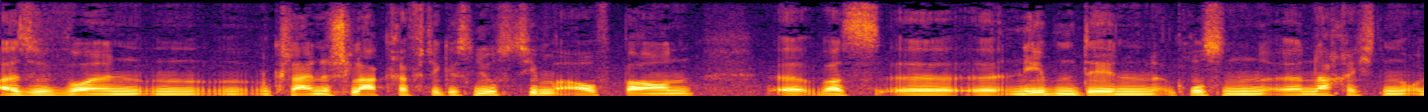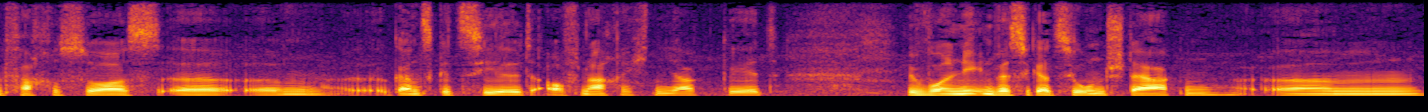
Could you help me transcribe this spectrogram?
Also wir wollen ein, ein kleines, schlagkräftiges News-Team aufbauen, äh, was äh, neben den großen äh, Nachrichten- und Fachressorts äh, ähm, ganz gezielt auf Nachrichtenjagd geht. Wir wollen die Investigation stärken. Ähm,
